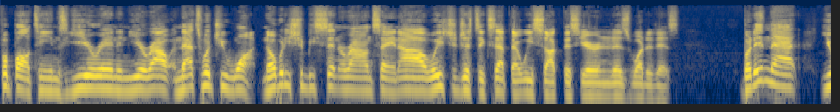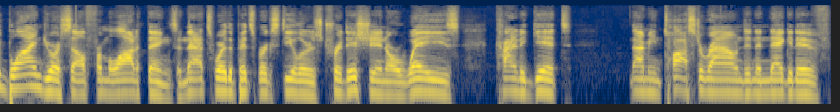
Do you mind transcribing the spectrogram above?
football teams year in and year out and that's what you want. Nobody should be sitting around saying, "Ah, oh, we should just accept that we suck this year and it is what it is." But in that, you blind yourself from a lot of things. And that's where the Pittsburgh Steelers tradition or ways kind of get I mean, tossed around in a negative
